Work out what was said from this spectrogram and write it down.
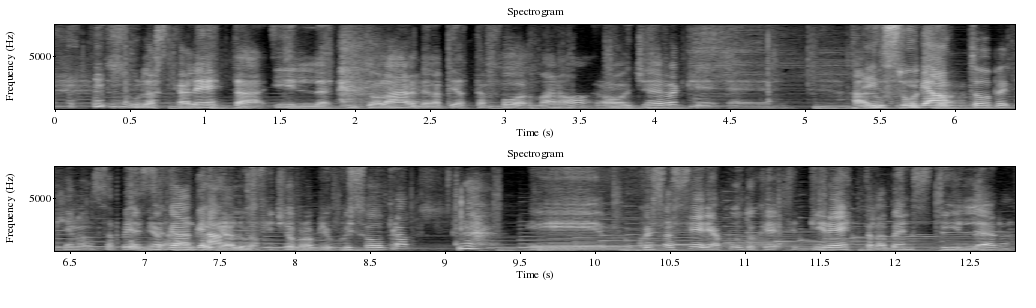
sulla scaletta il titolare della piattaforma, no? Roger, che è, è il suo gatto, perché non sapete. È il mio gatto, gatto, che ha l'ufficio proprio qui sopra. e questa serie appunto che è diretta da Ben Stiller,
